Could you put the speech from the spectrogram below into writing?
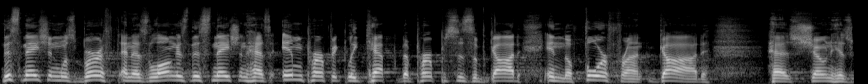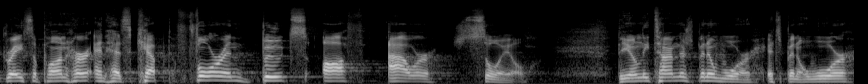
This nation was birthed, and as long as this nation has imperfectly kept the purposes of God in the forefront, God has shown his grace upon her and has kept foreign boots off our soil. The only time there's been a war, it's been a war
